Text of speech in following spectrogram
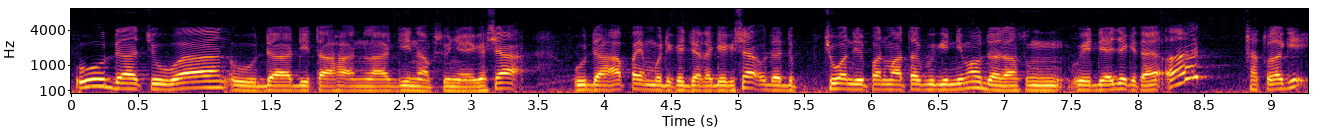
udah cuan, udah ditahan lagi nafsunya ya guys ya. Udah apa yang mau dikejar lagi guys ya? Udah cuan di depan mata begini mah udah langsung WD aja kita. Eh, satu lagi.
